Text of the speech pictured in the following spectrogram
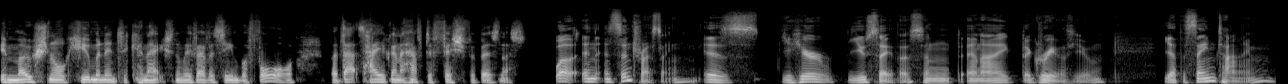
emotional, human interconnection than we've ever seen before. But that's how you're going to have to fish for business. Well, and it's interesting is you hear you say this, and and I agree with you. Yet at the same time,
